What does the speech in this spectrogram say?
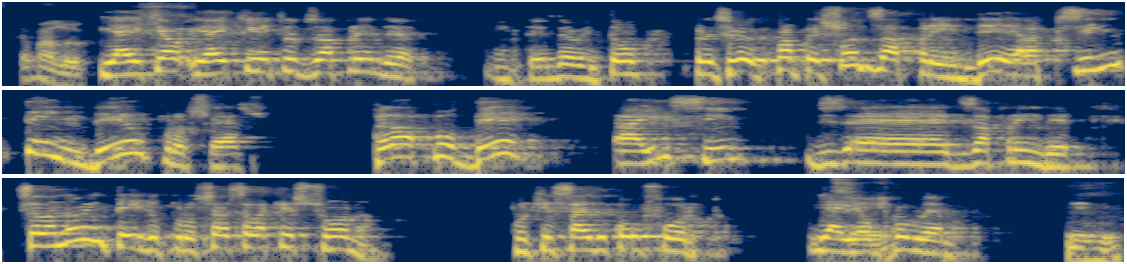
fica maluco. E aí que, é, e aí que entra o desaprender. Entendeu? Então, para a pessoa desaprender, ela precisa entender o processo para ela poder, aí sim, des, é, desaprender. Se ela não entende o processo, ela questiona, porque sai do conforto. E aí sim. é o problema. Uhum.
